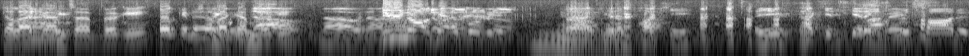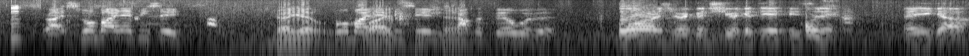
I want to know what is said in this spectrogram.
Shall I Yeah, get a buggy? Look at Shall I get a No, buggy? no, no. Do not No, get a no, no, buggy. no. Not No, get a pucky. Are you fucking kidding That's me? retarded. Right, someone by an APC. gotta get Someone buy an lights APC and and shit. cap the field with it. Boris, you're a good shooter. Get the APC. There you go.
